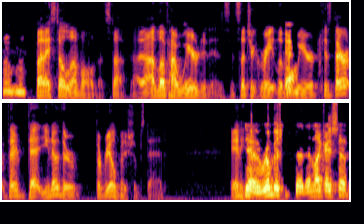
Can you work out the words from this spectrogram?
Mhm. but I still love all that stuff. I, I love how weird it is. It's such a great little Yeah. weird because they're they're dead. You know, they're the real Bishop's dead. Anyway. Yeah, the real Bishop said, and like I said,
